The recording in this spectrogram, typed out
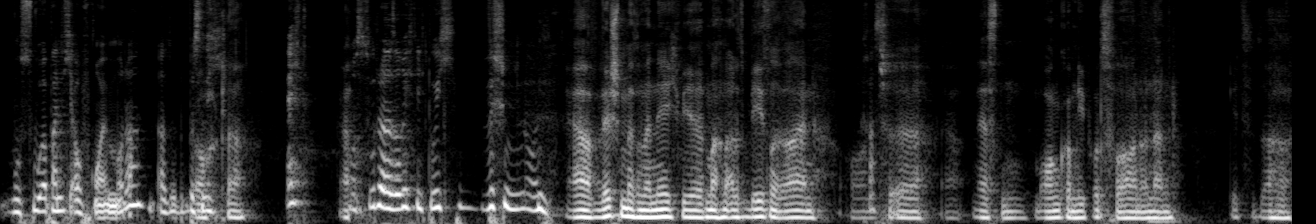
musst du aber nicht aufräumen, oder? Also du bist Doch, nicht. klar. Echt? Ja. Musst du da so richtig durchwischen und. Ja, wischen müssen wir nicht. Wir machen alles Besen rein. Und Krass. Äh, ja, nächsten Morgen kommen die Putzfrauen und dann geht's zur Sache.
